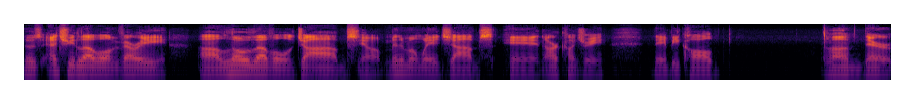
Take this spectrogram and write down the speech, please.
those entry level and very uh, low level jobs, you know, minimum wage jobs in our country. They'd be called. Um, they're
